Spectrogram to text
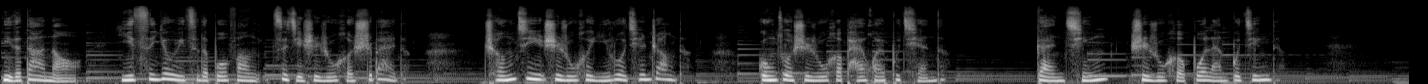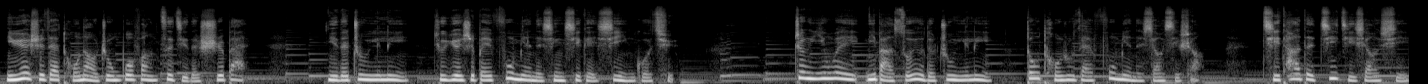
你的大脑一次又一次的播放自己是如何失败的，成绩是如何一落千丈的，工作是如何徘徊不前的，感情是如何波澜不惊的。你越是在头脑中播放自己的失败，你的注意力就越是被负面的信息给吸引过去。正因为你把所有的注意力都投入在负面的消息上，其他的积极消息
